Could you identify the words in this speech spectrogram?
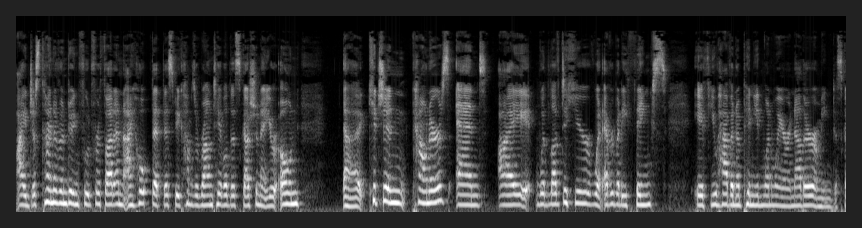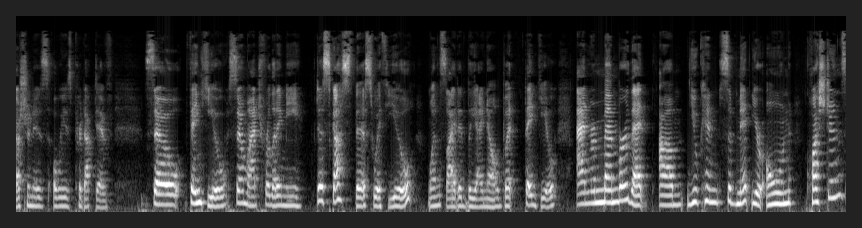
I just kind of am doing food for thought, and I hope that this becomes a roundtable discussion at your own uh, kitchen counters. And I would love to hear what everybody thinks. If you have an opinion one way or another, I mean, discussion is always productive. So, thank you so much for letting me discuss this with you. One sidedly, I know, but thank you. And remember that um, you can submit your own questions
